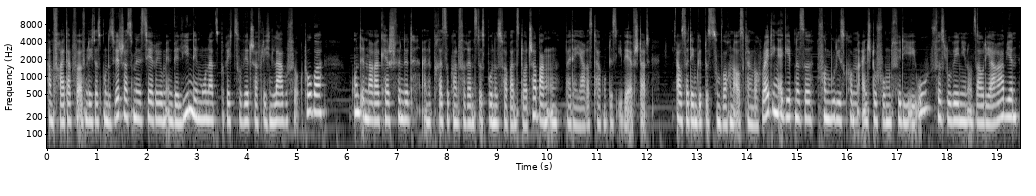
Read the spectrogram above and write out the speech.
Am Freitag veröffentlicht das Bundeswirtschaftsministerium in Berlin den Monatsbericht zur wirtschaftlichen Lage für Oktober und in Marrakesch findet eine Pressekonferenz des Bundesverbands Deutscher Banken bei der Jahrestagung des IWF statt. Außerdem gibt es zum Wochenausklang noch Ratingergebnisse. Von Moody's kommen Einstufungen für die EU, für Slowenien und Saudi-Arabien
